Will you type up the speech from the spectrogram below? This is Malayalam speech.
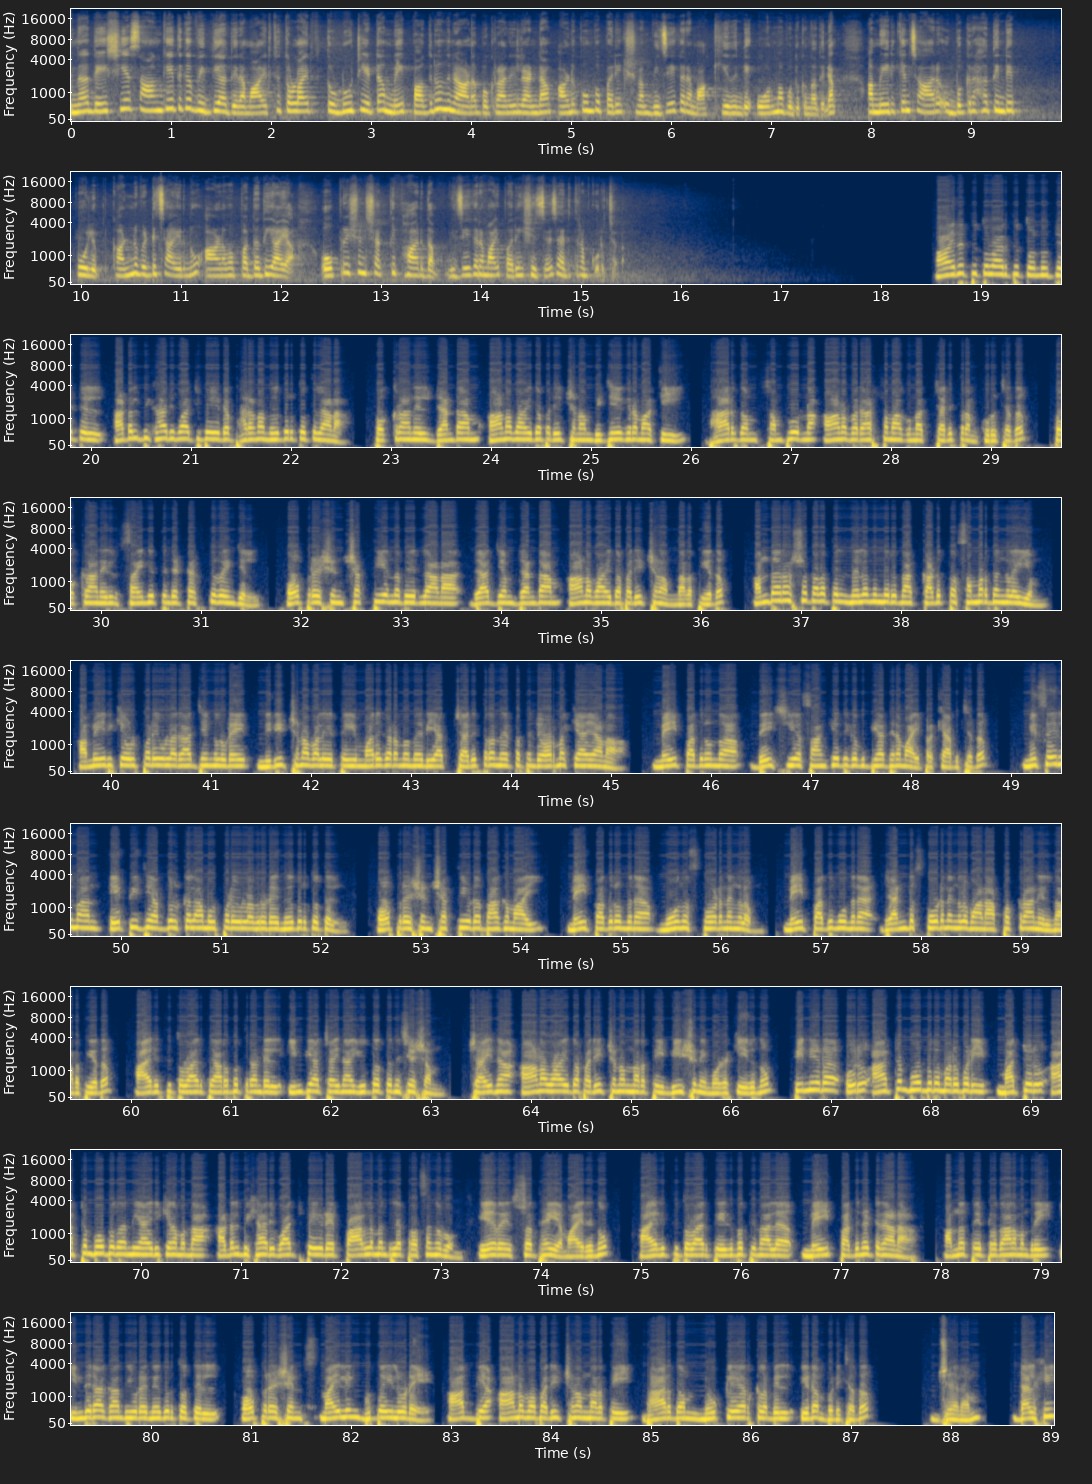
ഇന്ന് ദേശീയ സാങ്കേതിക വിദ്യാ ദിനം. ആയിരത്തി തൊള്ളായിരത്തി തൊണ്ണൂറ്റിയെട്ട് മെയ് പതിനൊന്നിനാണ് പൊക്രാനിൽ രണ്ടാം അണുബോംബ് പരീക്ഷണം വിജയകരമാക്കിയതിന്റെ ഓർമ്മ പുതുക്കുന്ന ദിനം. അമേരിക്കൻ ചാര ഉപഗ്രഹത്തിന്റെ പോലും കണ്ണുവെട്ടിച്ചായിരുന്നു ആണവ പദ്ധതിയായ ഓപ്പറേഷൻ ശക്തി ഭാരതം വിജയകരമായി പരീക്ഷിച്ച് ചരിത്രം കുറിച്ചത്. ആയിരത്തി തൊള്ളായിരത്തി തൊണ്ണൂറ്റിയെട്ടിൽ അടൽ ബിഹാരി വാജ്പേയിയുടെ ഭരണ നേതൃത്വത്തിലാണ് പൊക്രാനിൽ രണ്ടാം ആണവായുധ പരീക്ഷണം വിജയകരമാക്കി ഭാരതം സമ്പൂർണ ആണവ രാഷ്ട്രമാകുന്ന ചരിത്രം കുറിച്ചത് പൊക്രാനിൽ സൈന്യത്തിന്റെ ടെസ്റ്റ് റേഞ്ചിൽ ഓപ്പറേഷൻ ശക്തി എന്ന പേരിലാണ് രാജ്യം രണ്ടാം ആണവായുധ പരീക്ഷണം നടത്തിയത്. അന്താരാഷ്ട്ര തലത്തിൽ നിലനിന്നിരുന്ന കടുത്ത സമ്മർദ്ദങ്ങളെയും അമേരിക്ക ഉൾപ്പെടെയുള്ള രാജ്യങ്ങളുടെ നിരീക്ഷണ വലയത്തെയും മറികടന്നു നേടിയ ചരിത്ര നേട്ടത്തിന്റെ ഓർമ്മയ്ക്കായാണ് മെയ് പതിനൊന്ന് ദേശീയ സാങ്കേതിക വിദ്യാ ദിനമായി പ്രഖ്യാപിച്ചത്. Missile man A P J Abdul Kalam ഉൾപ്പെടെയുള്ളവരുടെ നേതൃത്വത്തിൽ ഓപ്പറേഷൻ ശക്തിയുടെ ഭാഗമായി മെയ് പതിനൊന്നിന് മൂന്ന് സ്ഫോടനങ്ങളും മെയ് പതിമൂന്നിന് രണ്ട് സ്ഫോടനങ്ങളുമാണ് പൊക്രാനിൽ നടത്തിയത്. ആയിരത്തി തൊള്ളായിരത്തി അറുപത്തിരണ്ടിൽ ഇന്ത്യ ചൈന യുദ്ധത്തിന് ശേഷം ചൈന ആണവായുധ പരീക്ഷണം നടത്തി ഭീഷണി മുഴക്കിയിരുന്നു. പിന്നീട് ഒരു ആറ്റം ബോംബിന് മറുപടി മറ്റൊരു ആറ്റം ബോംബ് തന്നെയായിരിക്കണമെന്ന അടൽ ബിഹാരി വാജ്പേയിയുടെ പാർലമെന്റിലെ പ്രസംഗവും ഏറെ ശ്രദ്ധേയമായിരുന്നു. ആയിരത്തി തൊള്ളായിരത്തി എഴുപത്തിനാല് മെയ് പതിനെട്ടിനാണ് അന്നത്തെ പ്രധാനമന്ത്രി ഇന്ദിരാഗാന്ധിയുടെ നേതൃത്വത്തിൽ ഓപ്പറേഷൻ സ്മൈലിംഗ് ബുദ്ധയിലൂടെ ആദ്യ ആണവ പരീക്ഷണം നടത്തി ഭാരതം ന്യൂക്ലിയർ ക്ലബിൽ ഇടം പിടിച്ചത്. ജനം ഡൽഹി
